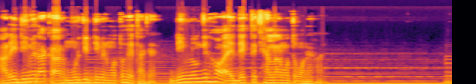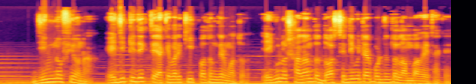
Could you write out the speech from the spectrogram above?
আর এই ডিমের আকার মুরগির ডিমের মতো হয়ে থাকে। ডিম রঙিন হওয়ায় দেখতে খেলনার মতো মনে হয়। জিমনোফিওনা এই জীবটি দেখতে একেবারে কীট পতঙ্গের মতো। এগুলো সাধারণত দশ সেন্টিমিটার পর্যন্ত লম্বা হয়ে থাকে।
